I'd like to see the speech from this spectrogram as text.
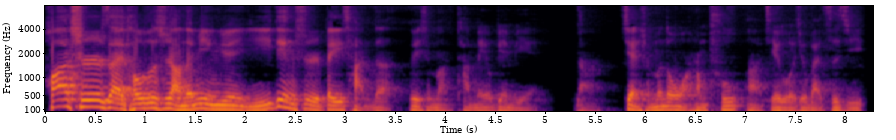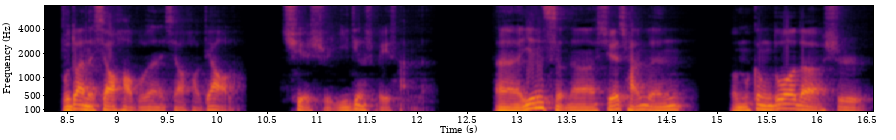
花痴在投资市场的命运一定是悲惨的，为什么？他没有辨别啊，见什么都往上扑啊，结果就把自己不断的消耗、不断的消耗掉了，确实一定是悲惨的。呃，因此呢，学禅文。我们更多的是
